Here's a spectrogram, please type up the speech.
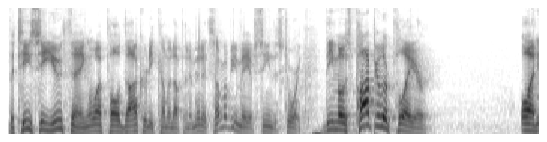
The TCU thing, I'll let Paul Daugherty coming up in a minute. Some of you may have seen the story. The most popular player on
